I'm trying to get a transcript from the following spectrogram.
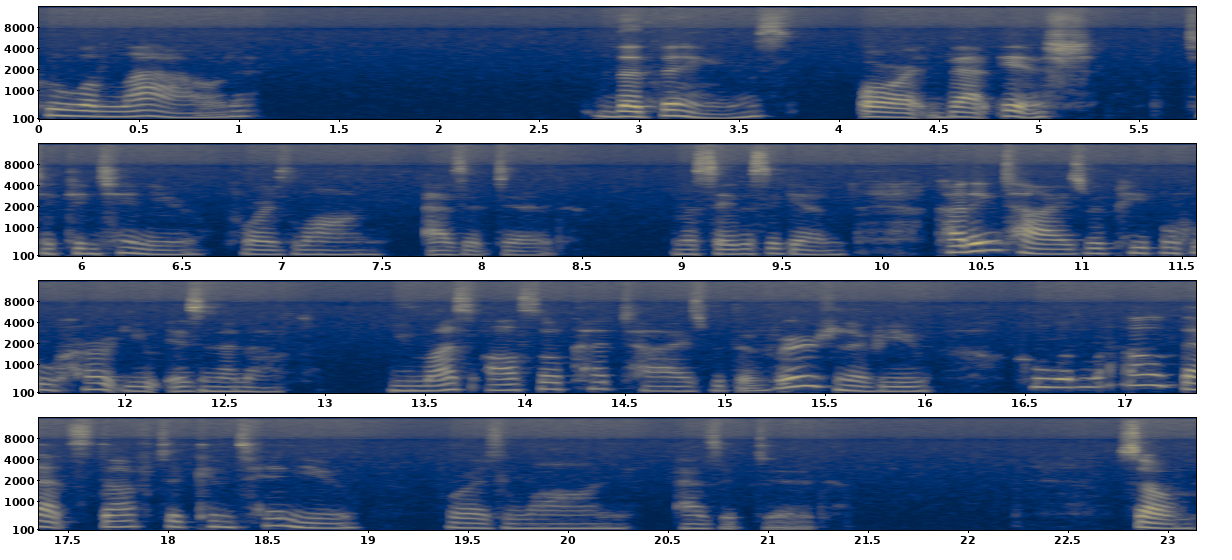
who allowed the things or that ish to continue for as long as it did. I'm going to say this again. Cutting ties with people who hurt you isn't enough. You must also cut ties with the version of you who allowed that stuff to continue for as long as it did. So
